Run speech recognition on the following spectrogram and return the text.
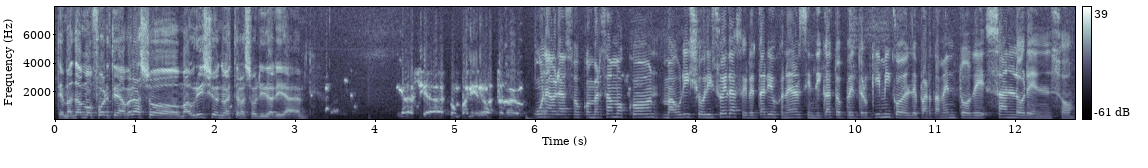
Te mandamos fuerte abrazo, Mauricio, y nuestra solidaridad. ¿eh? Gracias, compañero. Hasta luego. Un abrazo. Conversamos con Mauricio Brizuela, secretario general Sindicato Petroquímico del Departamento de San Lorenzo.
